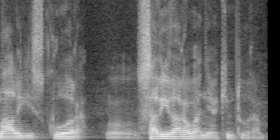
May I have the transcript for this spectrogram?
mali skôr sa vyvarovať nejakým túram.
